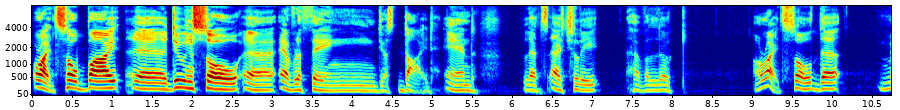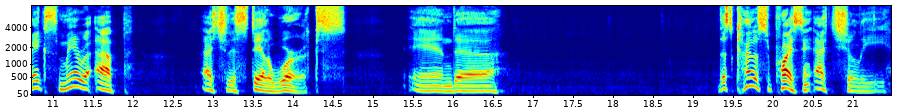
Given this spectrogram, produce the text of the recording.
All right, so by uh, doing so, uh, everything just died. And let's actually have a look. All right, so the Mix Mirror app actually still works. And uh, that's kind of surprising, actually.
